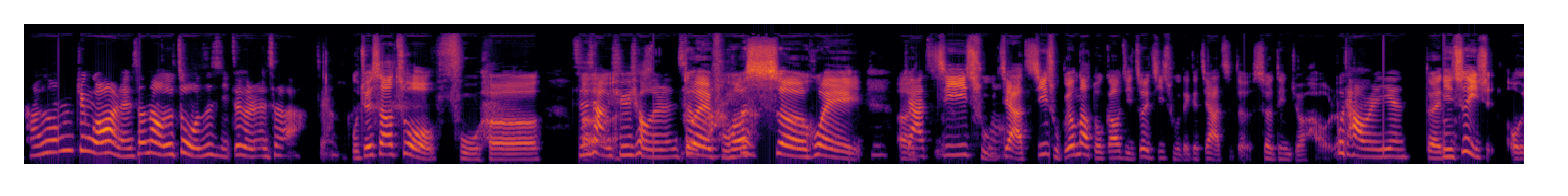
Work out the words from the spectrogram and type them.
他说：“嗯，军国好人设，那我就做我自己这个人设啊。”这样，我觉得是要做符合。职场需求的人设、呃，对，符合 社会呃价值基础价值，基础不用到多高级，最基础的一个价值的设定就好了，不讨人厌。对，你自己我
